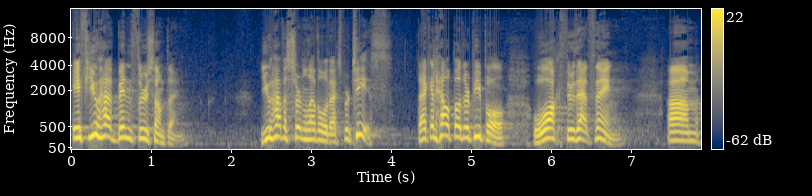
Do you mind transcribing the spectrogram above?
If you have been through something, you have a certain level of expertise that can help other people walk through that thing. Um,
